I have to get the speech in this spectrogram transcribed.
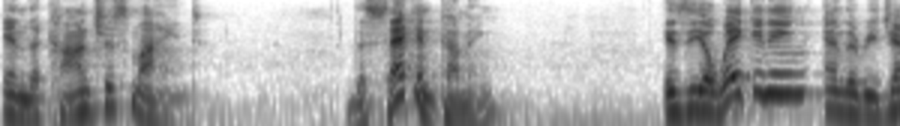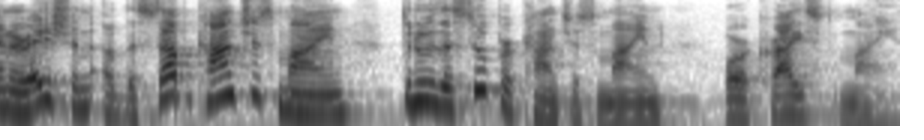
in the conscious mind. The second coming is the awakening and the regeneration of the subconscious mind through the superconscious mind or Christ mind.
